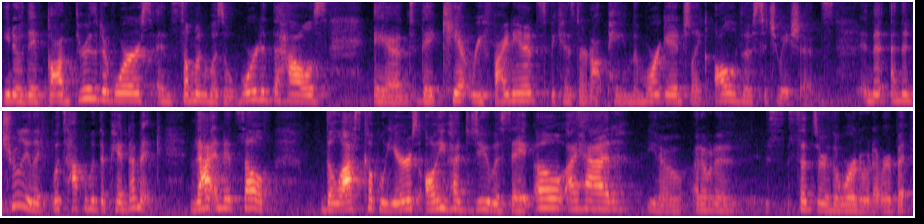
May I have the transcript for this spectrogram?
you know they've gone through the divorce and someone was awarded the house and they can't refinance because they're not paying the mortgage like all of those situations. And then, and then truly like what's happened with the pandemic? That in itself the last couple years, all you had to do was say, "Oh, I had, you know, I don't want to censor the word or whatever, but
